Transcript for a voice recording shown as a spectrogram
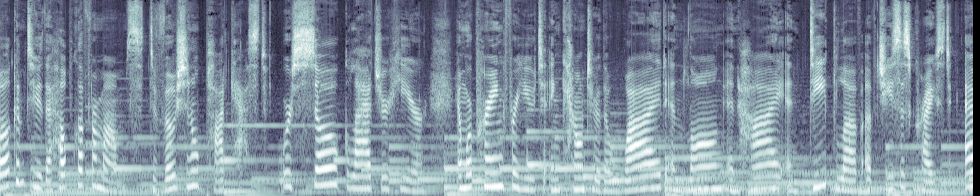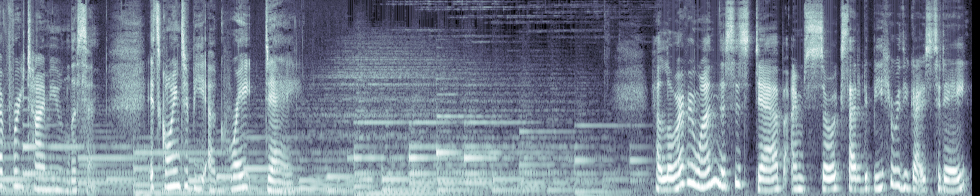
welcome to the Help Club for Moms devotional podcast. We're so glad you're here, and we're praying for you to encounter the wide and long and high and deep love of Jesus Christ every time you listen. It's going to be a great day. Hello, everyone. This is Deb. I'm so excited to be here with you guys today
